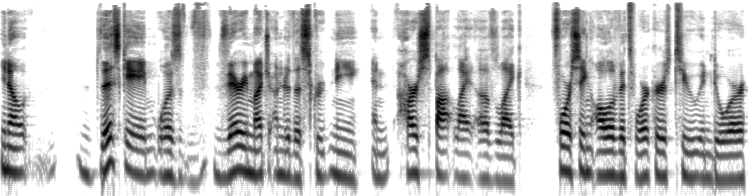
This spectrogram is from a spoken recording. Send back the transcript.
you know, this game was very much under the scrutiny and harsh spotlight of like forcing all of its workers to endure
